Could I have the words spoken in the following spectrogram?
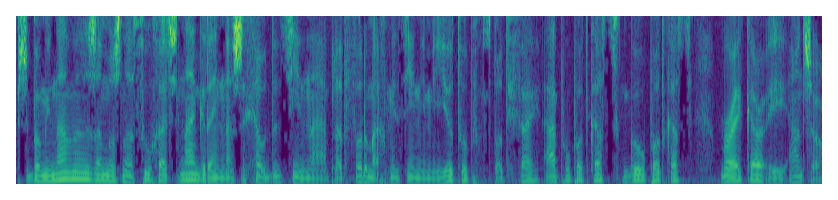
Przypominamy, że można słuchać nagrań naszych audycji na platformach m.in. YouTube, Spotify, Apple Podcasts, Google Podcasts, Breaker i Anchor.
